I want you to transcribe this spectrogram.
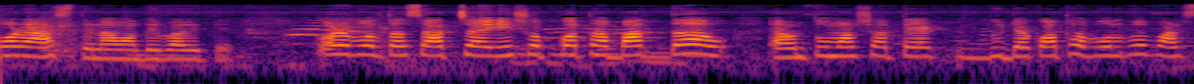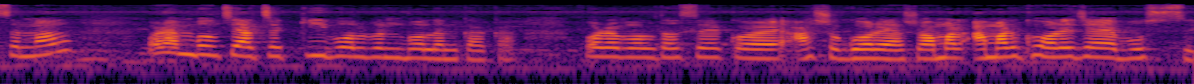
পরে আসতেন আমাদের বাড়িতে। পরে বলতেছে আচ্ছা এসব কথা বাদ দাও, এখন তোমার সাথে এক, দুইটা কথা বলব পার্সোনাল পরে আমি বলছি আচ্ছা কি বলবেন বলেন কাকা? পরে বলতেছে, কয়, আসো, ঘরে আসো, আমার আমার ঘরে যায় বসছে।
